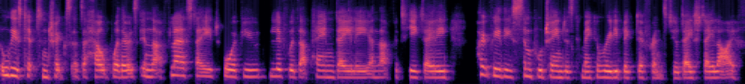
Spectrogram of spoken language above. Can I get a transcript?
all these tips and tricks are to help, whether it's in that flare stage or if you live with that pain daily and that fatigue daily. Hopefully, these simple changes can make a really big difference to your day to day life.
